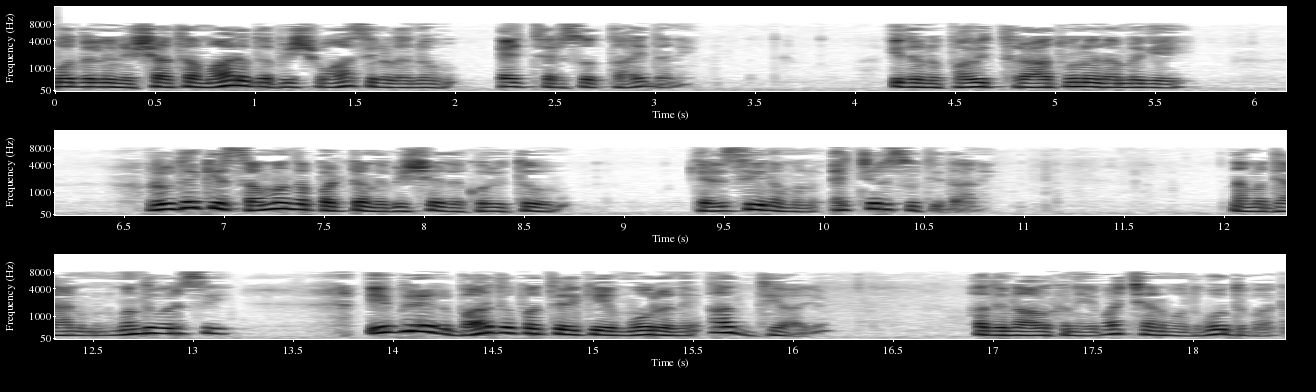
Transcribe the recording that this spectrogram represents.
ಮೊದಲನೇ ಶತಮಾನದ ವಿಶ್ವಾಸಿಗಳನ್ನು ಎಚ್ಚರಿಸುತ್ತಾ ಇದ್ದಾನೆ. ಇದನ್ನು ಪವಿತ್ರಾತ್ಮನು ನಮಗೆ ಹೃದಯಕ್ಕೆ ಸಂಬಂಧಪಟ್ಟ ವಿಷಯದ ಕುರಿತು ತಿಳಿಸಿ ನಮ್ಮನ್ನು ಎಚ್ಚರಿಸುತ್ತಿದ್ದಾನೆ. ನಮ್ಮ ಧ್ಯಾನವನ್ನು ಮುಂದುವರೆಸಿ, ಇಬ್ರಿಯರ್ ಭಾರತ ಪತ್ರಿಕೆಯ ಮೂರನೇ ಅಧ್ಯಾಯ ಹದಿನಾಲ್ಕನೇ ವಚನವನ್ನು ಓದುವಾಗ,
